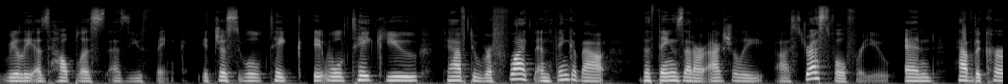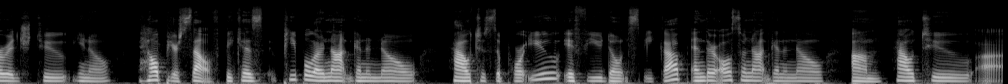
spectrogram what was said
really as helpless as you think. It just will take it will take you to have to reflect and think about the things that are actually uh, stressful for you and have the courage to, you know, help yourself because people are not going to know how to support you if you don't speak up. And they're also not going to know um, how to, uh,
